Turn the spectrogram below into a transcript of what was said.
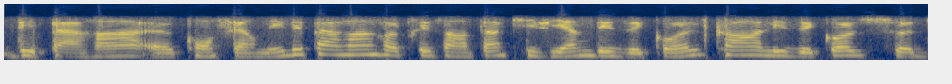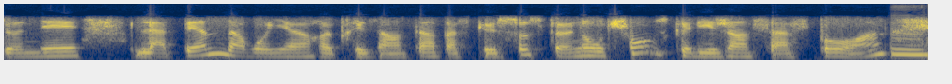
des parents euh, concernés, des parents représentants qui viennent des écoles. Quand les écoles se donnaient la peine d'envoyer un représentant, parce que ça, c'est une autre chose que les gens ne savent pas. Hein? Mm.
